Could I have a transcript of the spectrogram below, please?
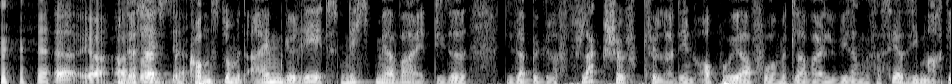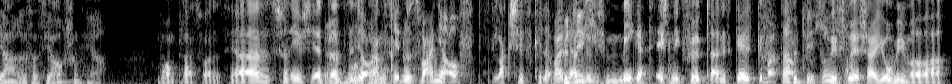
ja, und deshalb recht, ja. kommst du mit einem Gerät nicht mehr weit. Diese, dieser Begriff Flaggschiff-Killer, den Oppo ja vor mittlerweile, wie lange ist das her? Sieben, acht Jahre ist das ja auch schon her. OnePlus war das, ja, das ist schon ewig her. Da ja, sind ja auch angetreten. Und es waren ja auch Flaggschiff-Killer, weil für die halt wirklich mega Technik für, für kleines Geld gemacht haben. So wie früher Xiaomi mal war.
